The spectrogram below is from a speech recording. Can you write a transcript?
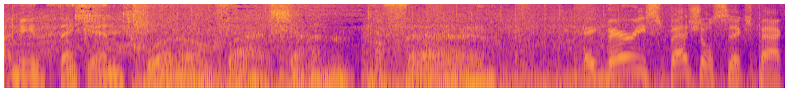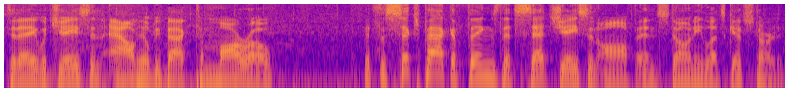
I mean, thinking. 1057 The Fan. A very special six pack today with Jason out. He'll be back tomorrow. It's the six pack of things that set Jason off. And Stony, let's get started.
